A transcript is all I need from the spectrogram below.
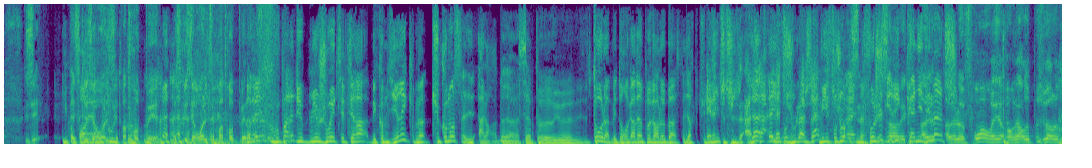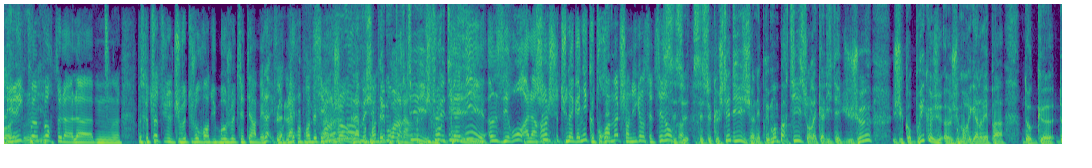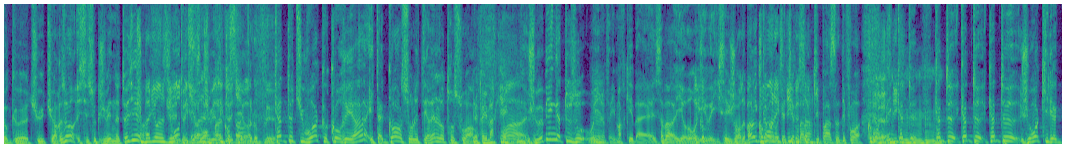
Est-ce que foot, s'est pas trompé Est-ce que s'est pas trompé là Non, mais vous parlez du mieux jouer, etc. Mais comme dit Eric, ben, tu commences. à- Alors, de- c'est un peu euh, tôt là, mais de regarder un peu vers le bas. C'est-à-dire que tu Et là, dis. tu, tu, à Là- Jacques- là, il là, faut- tu joues l'Ajax, Mais mais il faut, il faut juste Ça, Eric avec- gagner des matchs. Avec le froid, on regarde plus vers le bas. Eric, peu importe la, la, hum, parce que toi, tu, tu veux toujours voir du beau jeu, etc. Mais là, il faut, Là, faut prendre des points. Là, j'ai pris mon parti. Il faut gagner 1-0 à l'arrache. Tu n'as gagné que 3 matchs en Ligue 1 cette saison. C'est ce, que je t'ai dit. J'en ai pris mon parti sur la qualité du jeu. J'ai compris que je, euh, je me régalerai pas. Donc, euh, donc euh, tu, tu as raison. Et c'est ce que je viens de te dire. Tu Lyon 1-0, Je de te dire. Je te. Quand tu vois que Correa est encore sur le terrain l'autre soir. Il a failli marquer. Moi, je veux bien Gattuso. Oui, il a Mm. failli marquer. Ben, ça va. Il, il, il, c'est joueur de ballon. comment quand on quand il y a explique un ballon qui passe, des fois. Comment quand, quand, quand, quand je vois qu'il est,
